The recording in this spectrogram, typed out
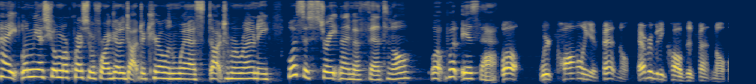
Hey, let me ask you one more question before I go to Dr. Carolyn West. Dr. Morrone, what's the street name of fentanyl? What what is that? Well, we're calling it fentanyl. Everybody calls it fentanyl.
